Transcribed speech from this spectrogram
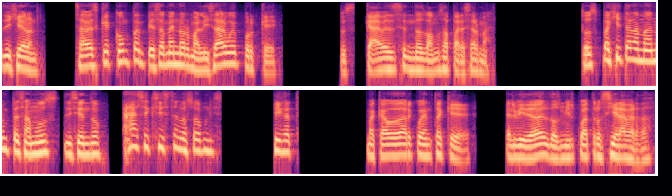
dijeron, ¿sabes qué, compa? Empieza a normalizar, güey, porque pues cada vez nos vamos a parecer más. Entonces, bajita la mano empezamos diciendo, ah, sí existen los ovnis. Fíjate, me acabo de dar cuenta que el video del 2004 sí era verdad.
